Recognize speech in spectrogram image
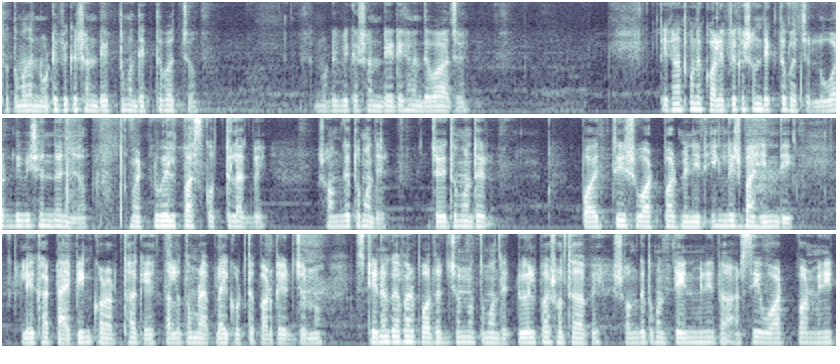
তো তোমাদের নোটিফিকেশান ডেট তোমরা দেখতে পাচ্ছ। নোটিফিকেশান ডেট এখানে দেওয়া আছে। তো এখানে তোমাদের কোয়ালিফিকেশন দেখতে পাচ্ছ। লোয়ার ডিভিশনদের জন্য তোমার টুয়েলভ পাস করতে লাগবে। সঙ্গে তোমাদের যদি তোমাদের পঁয়ত্রিশ ওয়ার্ড পার মিনিট ইংলিশ বা হিন্দি লেখা টাইপিং করার থাকে, তাহলে তোমরা অ্যাপ্লাই করতে পারবে এর জন্য। স্টেনোগ্রাফার পদের জন্য তোমাদের টুয়েলভ পাস হতে হবে। সঙ্গে তোমাদের টেন মিনিট বা আশি ওয়ার্ড পার মিনিট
